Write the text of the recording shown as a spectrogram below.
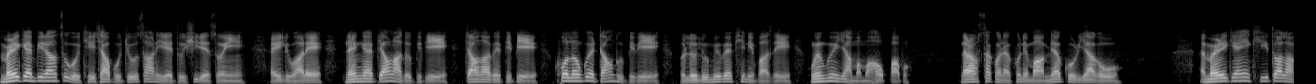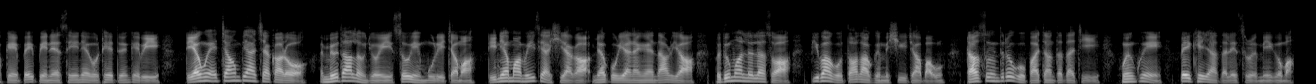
အမေရိကန်ပြည်ထောင်စုကိုခြေချဖို့ကြိုးစားနေတဲ့သူရှိတယ်ဆိုရင်အဲဒီလူဟာလည်းနိုင်ငံပြောင်းလာသူဖြစ်ဖြစ်ကျောင်းသားပဲဖြစ်ဖြစ်ခိုလုံခွင့်တောင်းသူဖြစ်ဖြစ်ဘယ်လိုလူမျိုးပဲဖြစ်နေပါစေဝင်ခွင့်ရမှာမဟုတ်ပါဘူး။ 2019ခုနှစ်မှာမြောက်ကိုရီးယားကိုအမေရိကန်ရဲ့ခီးသွွာလောက်ကင်ပိတ်ပင်တဲ့ဈေးတွေကိုထည့်သွင်းခဲ့ပြီးတရားဝင်အကြောင်းပြချက်ကတော့အမျိုးသားလုံခြုံရေးစိုးရိမ်မှုတွေကြောင့်ပါဒီနေရာမှာမေးစရာရှိတာကမြောက်ကိုရီးယားနိုင်ငံသားတွေဟာဘယ်သူမှလွတ်လပ်စွာပြည်ပကိုသွားလာခွင့်မရှိကြပါဘူးဒါဆိုရင်သူတို့ကိုဘာကြောင့်တတ်တတ်ကြီးဝင်ခွင့်ပိတ်ခဲ့ရတယ်လဲဆိုတဲ့မေးခွန်းပါ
